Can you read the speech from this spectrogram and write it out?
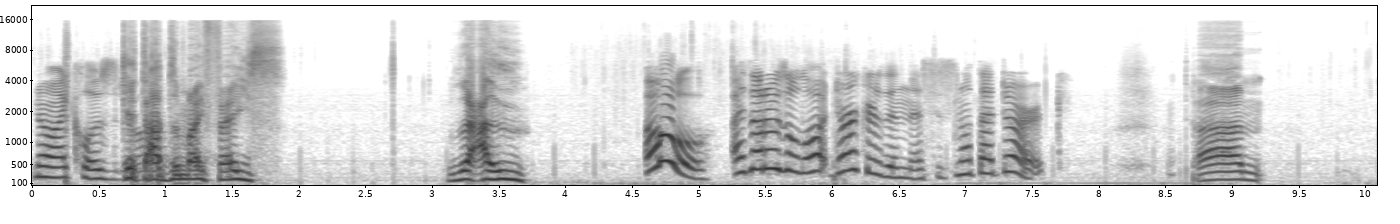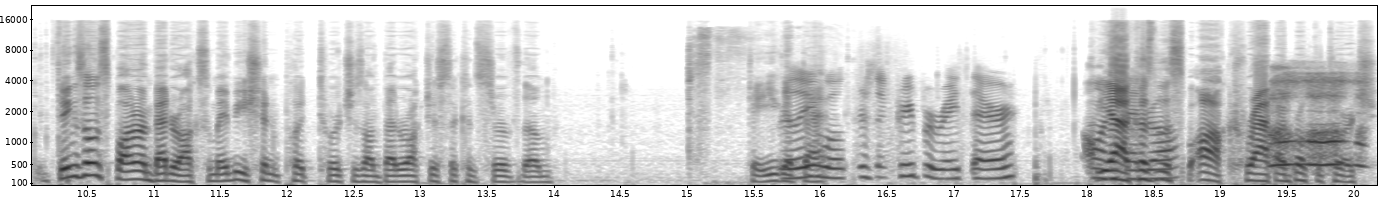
No, I closed it. Get off. out of my face! Oh, I thought it was a lot darker than this. It's not that dark. Um, things don't spawn on bedrock, so maybe you shouldn't put torches on bedrock just to conserve them. Okay, you really? get that. Well, there's a creeper right there. Yeah, because of the sp- oh crap! I broke the torch.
